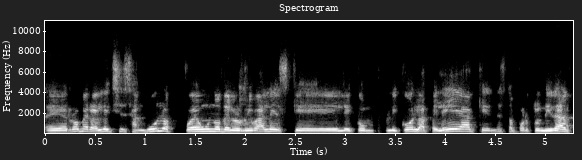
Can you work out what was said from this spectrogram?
eh, Romer Alexis Angulo fue uno de los rivales que le complicó la pelea, que en esta oportunidad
